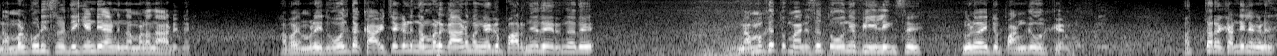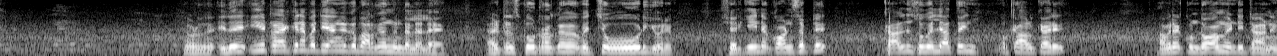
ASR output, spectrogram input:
നമ്മൾ കൂടി ശ്രദ്ധിക്കേണ്ടതാണ് നമ്മളെ നാടിനെ. അപ്പോൾ നമ്മൾ ഇതുപോലത്തെ കാഴ്ചകൾ നമ്മൾ കാണുമ്പോൾ നിങ്ങൾക്ക് പറഞ്ഞു തരുന്നത് നമുക്ക് മനസ്സിൽ മനസ്സ് തോന്നിയ ഫീലിങ്സ് നിങ്ങളുമായിട്ട് പങ്കുവെക്കുകയാണ്. അത്ര കണ്ടില്ല ഞങ്ങൾ ഇത് ഈ ട്രാക്കിനെ പറ്റി ഞങ്ങൾക്ക് പറഞ്ഞു തന്നിട്ടുണ്ടല്ലോ അല്ലേ? ഇലക്ട്രിക് സ്കൂട്ടറൊക്കെ വെച്ച് ഓടിക്കും വരും ശരിക്കും ഇതിന്റെ കോൺസെപ്റ്റ് കാലിന് സുഖമില്ലാത്തയും ഒക്കെ ആൾക്കാർ അവരെ കൊണ്ടുപോകാൻ വേണ്ടിയിട്ടാണ്.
